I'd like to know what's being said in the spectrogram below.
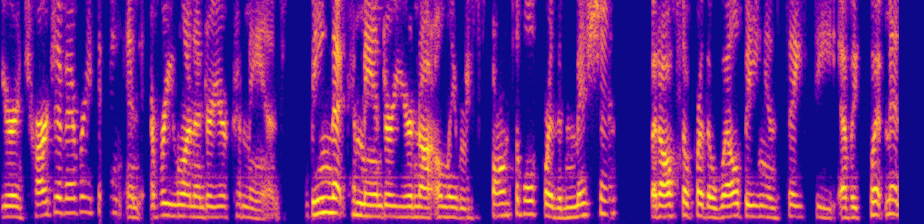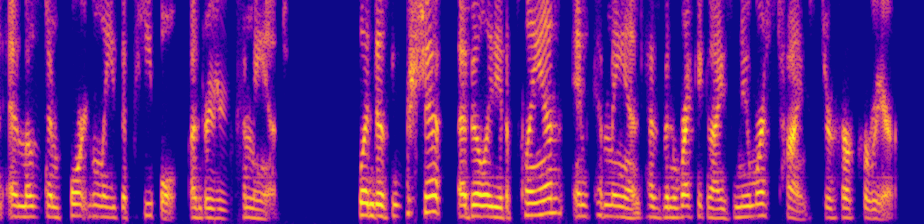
You're in charge of everything and everyone under your command. Being that commander, you're not only responsible for the mission, but also for the well being and safety of equipment and, most importantly, the people under your command. Glenda's leadership, ability to plan, and command has been recognized numerous times through her career.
